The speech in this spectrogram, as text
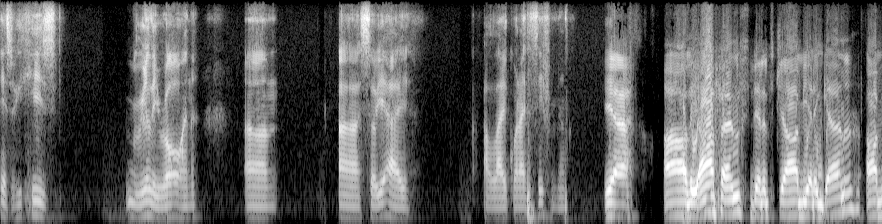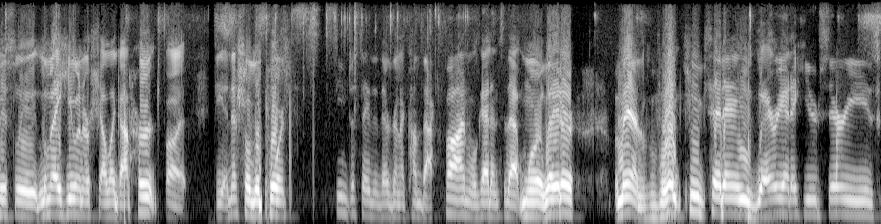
Yeah, so he- he's really rolling. Um, uh, so yeah, I, I like what I see from him. Yeah. Uh, the offense did its job yet again. Obviously, LeMahieu and Urshela got hurt, but the initial reports seem to say that they're going to come back fine. We'll get into that more later. But man, Voit keeps hitting. Gary had a huge series.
